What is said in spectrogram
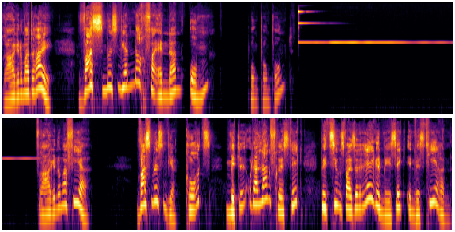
Frage Nummer drei. Was müssen wir noch verändern, um Punkt, Punkt, Punkt. Frage Nummer vier. Was müssen wir kurz-, mittel- oder langfristig bzw. regelmäßig investieren?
